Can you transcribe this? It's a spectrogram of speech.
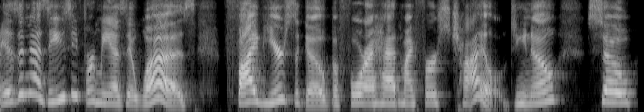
isn't as easy for me as it was five years ago before I had my first child, you know? So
